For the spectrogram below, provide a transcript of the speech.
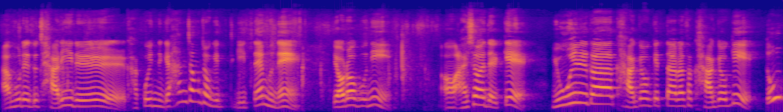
아무래도 자리를 갖고 있는 게 한정적이기 때문에 여러분이 어, 아셔야 될 게 요일과 가격에 따라서 가격이 똑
